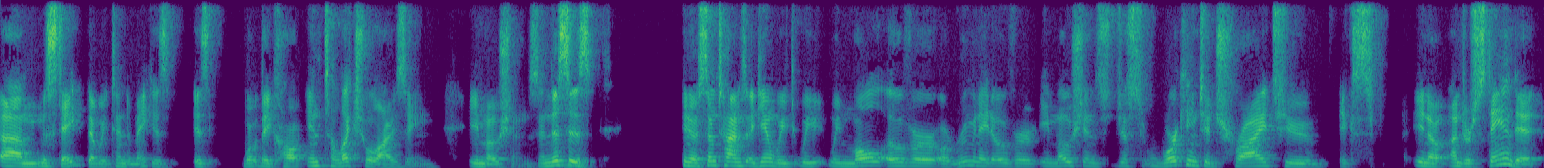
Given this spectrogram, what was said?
um, mistake that we tend to make is is what they call intellectualizing emotions, and this mm-hmm. is, you know, sometimes again we we we mull over or ruminate over emotions, just working to try to exp- you know understand it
